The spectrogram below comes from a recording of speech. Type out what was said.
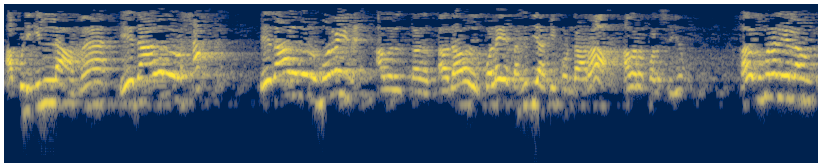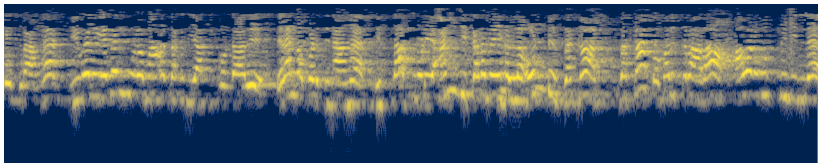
அப்படி இல்லாம ஏதாவது ஒரு ஹக் ஏதாவது ஒரு முறையில அவர் அதாவது கொலையை தகுதியாக்கி கொண்டாரா? அவரை கொலை செய்ய குமரலை எல்லாம் கேட்கிறாங்க இவர் எதன் மூலமாக தகுதியாக்கி கொண்டாரு? விளங்கப்படுத்தினாங்க இஸ்லாத்தினுடைய அஞ்சு கடமைகள்ல ஒன்று சக்காத் சக்காத்த மறுக்கிறாரா? அவர் முஸ்லிம் இல்ல.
